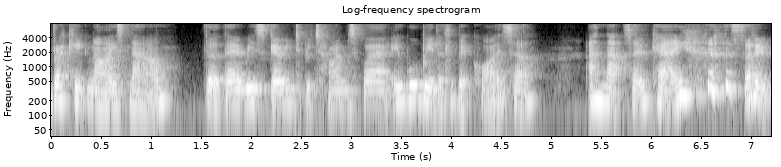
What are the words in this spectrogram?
recognize now that there is going to be times where it will be a little bit quieter and that's okay. so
